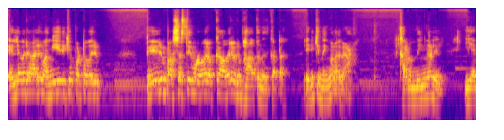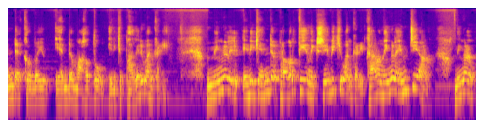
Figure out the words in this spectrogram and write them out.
എല്ലാവരാലും അംഗീകരിക്കപ്പെട്ടവരും പേരും പ്രശസ്തിയും ഉള്ളവരൊക്കെ അവരൊരു ഭാഗത്ത് നിൽക്കട്ടെ. എനിക്ക് നിങ്ങളെ വേണം. കാരണം നിങ്ങളിൽ എന്റെ കൃപയും എന്റെ മഹത്വവും എനിക്ക് പകരുവാൻ കഴിയും. നിങ്ങളിൽ എനിക്ക് എന്റെ പ്രവൃത്തിയെ നിക്ഷേപിക്കുവാൻ കഴിയും. കാരണം നിങ്ങൾ എം ആണ്. നിങ്ങൾ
